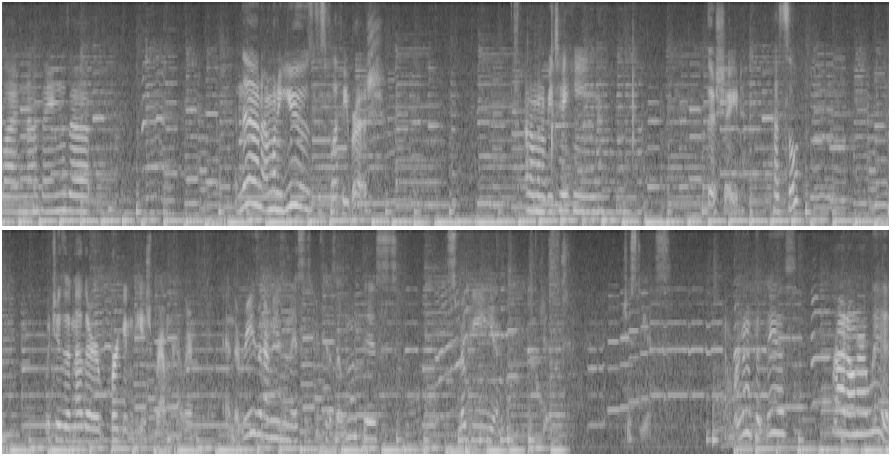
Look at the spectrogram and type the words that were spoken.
Lighten things up. And then I'm going to use this fluffy brush. And I'm going to be taking this shade, Hustle, which is another burgundy-ish brown color. And the reason I'm using this is because I want this smoky and just, just yes. And we're gonna put this right on our lid.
